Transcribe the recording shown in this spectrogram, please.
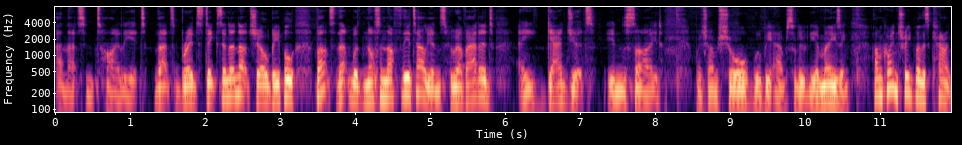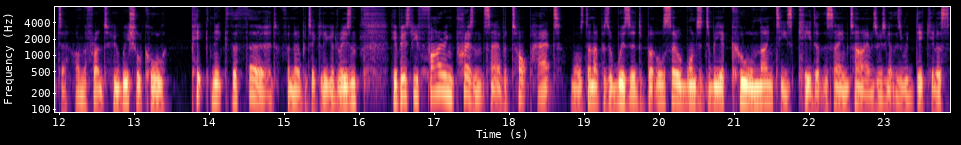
and that's entirely it. That's breadsticks in a nutshell, people. But that was not enough for the Italians, who have added a gadget inside, which I'm sure will be absolutely amazing. I'm quite intrigued by this character on the front, who we shall call Picnic the Third, for no particularly good reason. He appears to be firing presents out of a top hat, whilst done up as a wizard, but also wanted to be a cool 90s kid at the same time, so he's got this ridiculous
